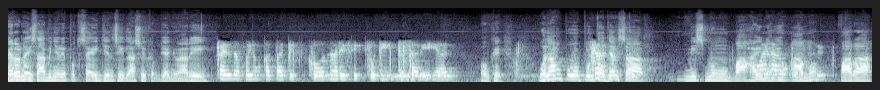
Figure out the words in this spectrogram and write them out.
Pero naisabi nyo rin po sa agency last week of January. File na po yung kapatid ko. Na-receive po dito sa Riyadh. Okay. Wala akong pumupunta dyan sa mismong bahay ng Wala iyong po, amo sir. para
